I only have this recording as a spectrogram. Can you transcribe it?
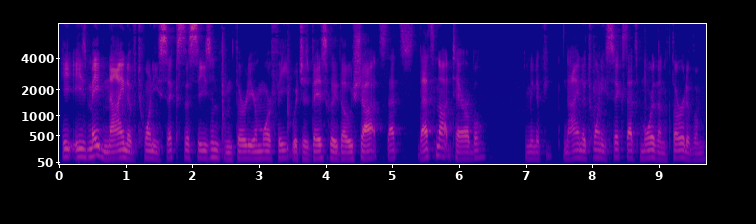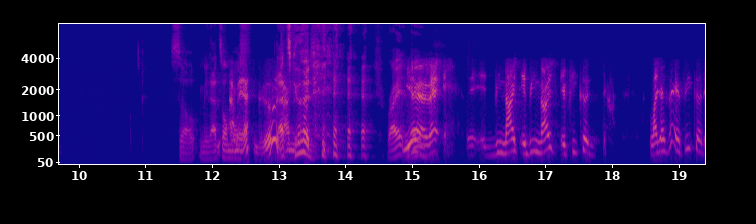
he, he's made nine of 26 this season from 30 or more feet, which is basically those shots. That's that's not terrible. I mean, if nine of 26, that's more than a third of them. So I mean that's almost I mean, that's good. That's I mean, good, right? Yeah, that, it'd be nice. It'd be nice if he could, like I said, if he could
